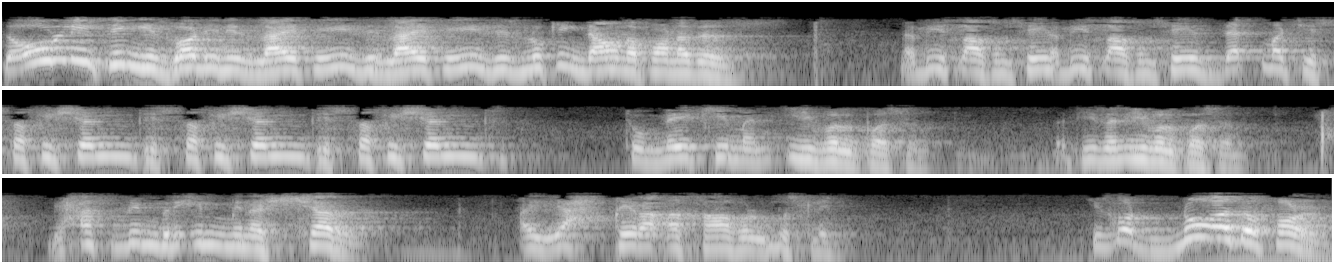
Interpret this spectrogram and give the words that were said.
The only thing he's got in his life is, his life is, he's looking down upon others. Nabi Sallallahu says, Nabi Sallallahu says that much is sufficient, is sufficient, is sufficient to make him an evil person. That he's an evil person. بحسب امرئ من الشر أن يحقر أخاه المسلم. He's got no other fault.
